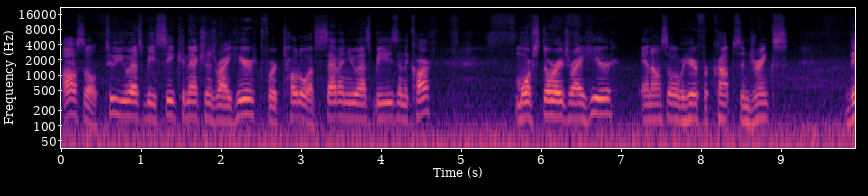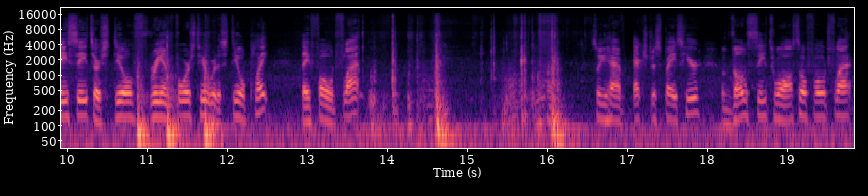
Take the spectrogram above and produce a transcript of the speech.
Also, two USB-C connections right here for a total of seven USBs in the car. More storage right here and also over here for cups and drinks. These seats are still reinforced here with a steel plate. They fold flat. So you have extra space here. Those seats will also fold flat.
